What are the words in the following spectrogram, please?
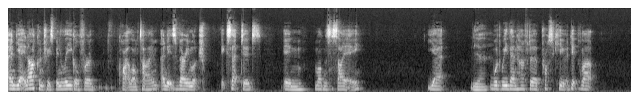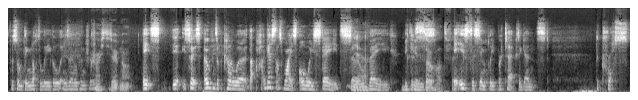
and yet in our country it's been legal for a, quite a long time and it's very much accepted in modern society yet Yeah. would we then have to prosecute a diplomat for something not illegal in his own country Christ, you hope not. it's it, so it opens up a kind of word that i guess that's why it's always stayed so Yeah. vague because it's so hard to fix. it is to simply protect against the cross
